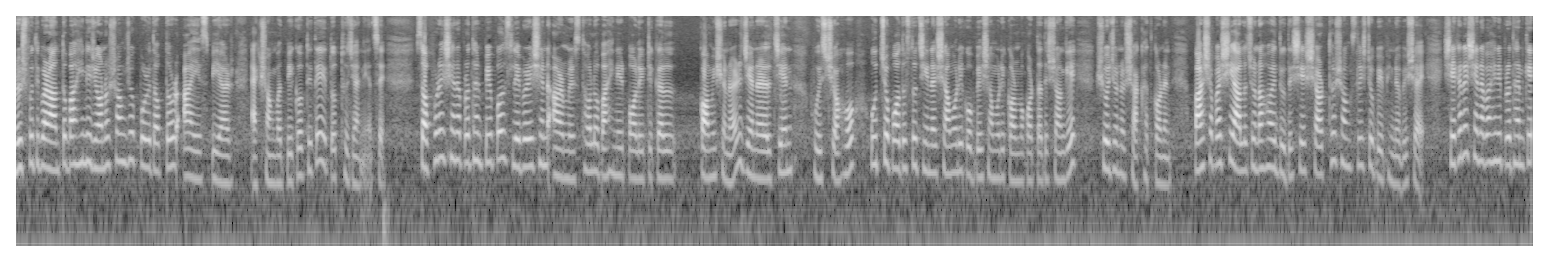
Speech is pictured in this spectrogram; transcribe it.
বৃহস্পতিবার আন্তঃবাহিনী জনসংযোগ পরিদপ্তর আইএসপিআর এক সংবাদ বিজ্ঞপ্তিতে এই তথ্য জানিয়েছে। সফরে সেনাপ্রধান পিপলস লিবারেশন আর্মির স্থল বাহিনীর পলিটিক্যাল কমিশনার জেনারেল চেন হুইস সহ উচ্চপদস্থ চীনের সামরিক ও বেসামরিক কর্মকর্তাদের সঙ্গে সৌজন্য সাক্ষাৎ করেন। পাশাপাশি আলোচনা হয় দুদেশের স্বার্থ সংশ্লিষ্ট বিভিন্ন বিষয়ে। সেখানে সেনাবাহিনী প্রধানকে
